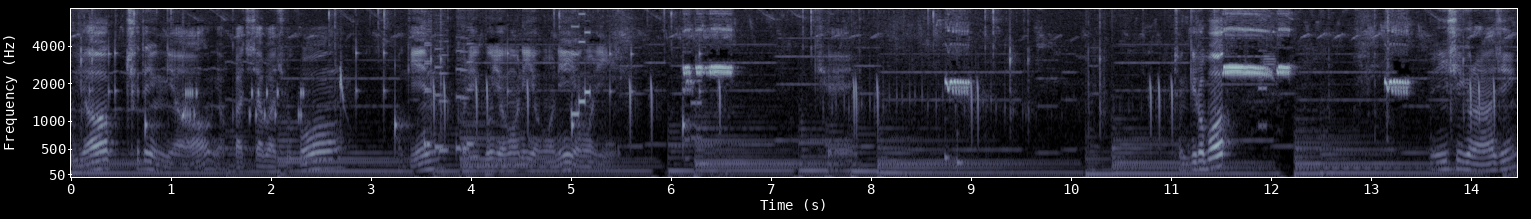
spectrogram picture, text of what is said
구역 최대 영역 여기까지 잡아주고 확인 그리고 영원히 영원히 영원히 오케이 전기 로봇 왜 인식을 안 하지?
